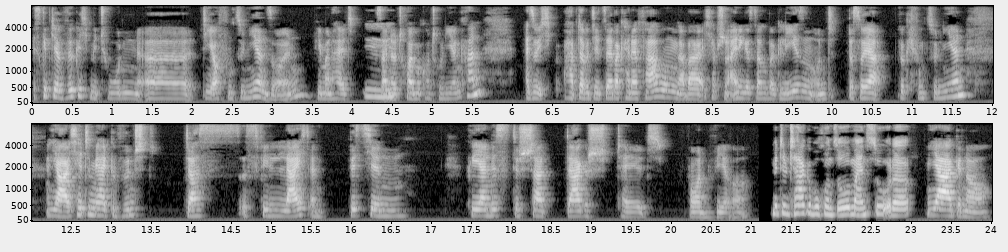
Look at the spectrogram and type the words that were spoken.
es gibt ja wirklich Methoden, äh, die auch funktionieren sollen, wie man halt mhm. seine Träume kontrollieren kann also ich habe damit jetzt selber keine Erfahrungen, aber ich habe schon einiges darüber gelesen und das soll ja wirklich funktionieren. Ja, ich hätte mir halt gewünscht, dass es vielleicht ein bisschen realistischer dargestellt worden wäre. Mit dem Tagebuch und so, meinst du, oder? Ja, genau.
